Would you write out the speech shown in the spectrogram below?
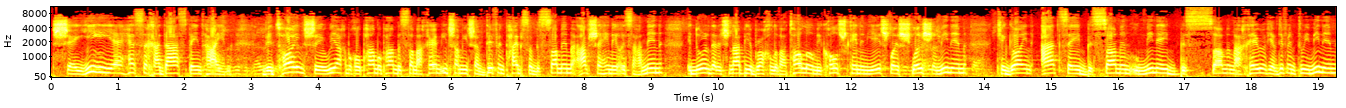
Sheyiyeh hesech hadas bein time. V'toiv sheyriach b'chol pam upam b'sam acherem. Each time each have different types of b'samim. Av sheheme oitza hamin. In order that it should not be a bracha levatalo. Mikol shkenim yesh loy shloish aminim. Kegoin atse besamim umine besamim acheru. If you have different three minim,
